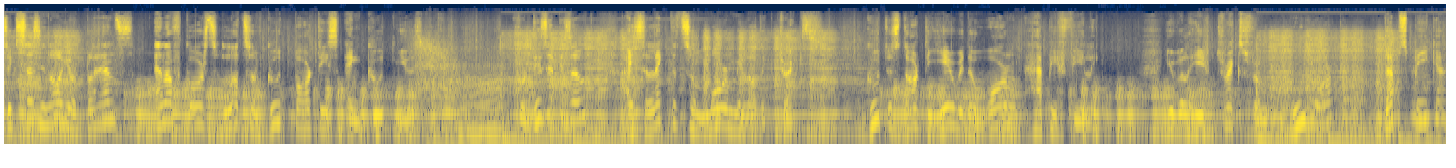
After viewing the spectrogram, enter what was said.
success in all your plans, and of course, lots of good parties and good music. For this episode, I selected some more melodic tracks. Good to start the year with a warm, happy feeling. You will hear tracks from New York, Dubspeeka,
